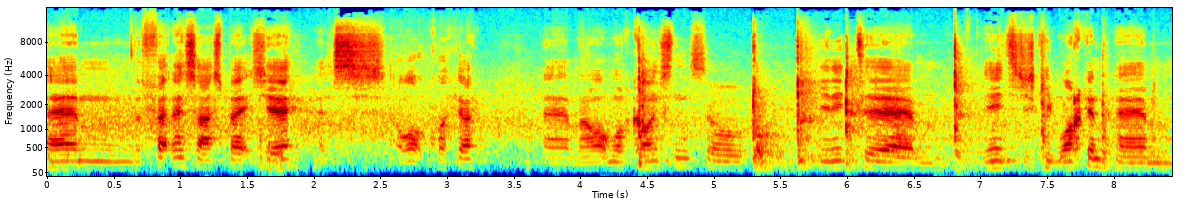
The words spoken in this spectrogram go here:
Um, the fitness aspects, yeah, it's a lot quicker um, and a lot more constant. So you need to um, you need to just keep working. Um,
